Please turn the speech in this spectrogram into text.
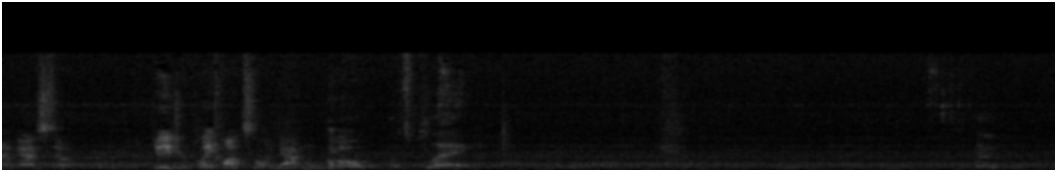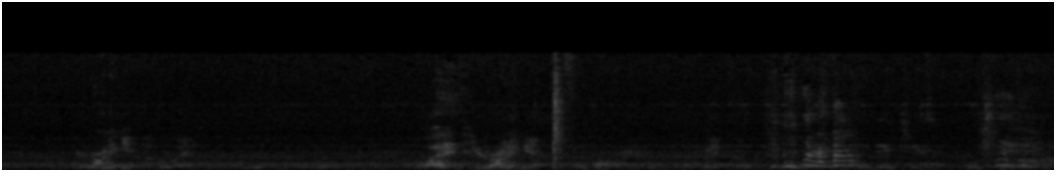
now, guys. So, dude, your play clock's slowing down. Oh, let's play. You're running it, by the way. What? You're running it. Football.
